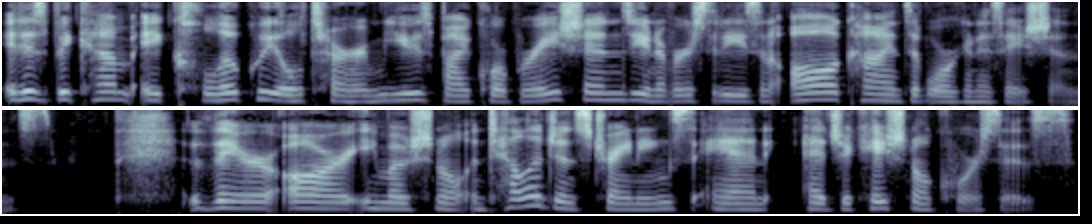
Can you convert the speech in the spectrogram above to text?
It has become a colloquial term used by corporations, universities, and all kinds of organizations. There are emotional intelligence trainings and educational courses.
